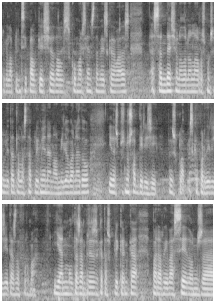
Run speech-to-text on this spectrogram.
perquè la principal queixa dels comerciants també és que de vegades ascendeixen o donen la responsabilitat de l'establiment en el millor venedor i després no sap dirigir. Però és, clar, és que per dirigir t'has de formar. Hi ha moltes empreses que t'expliquen que per arribar a ser doncs, eh,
